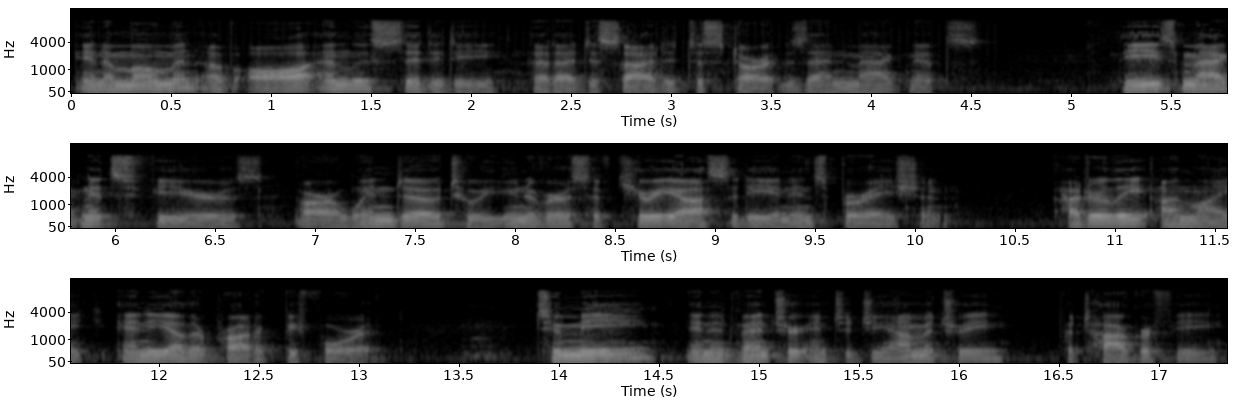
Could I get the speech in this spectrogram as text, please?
in a moment of awe and lucidity that I decided to start Zen magnets. These magnet spheres are a window to a universe of curiosity and inspiration, utterly unlike any other product before it. To me, an adventure into geometry, photography,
